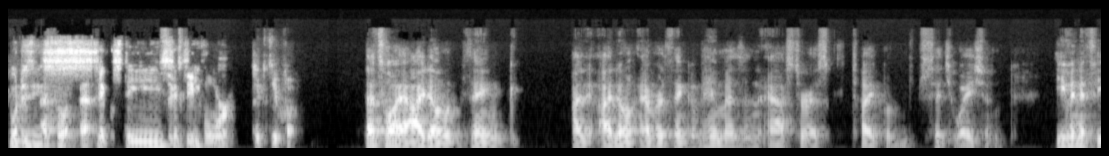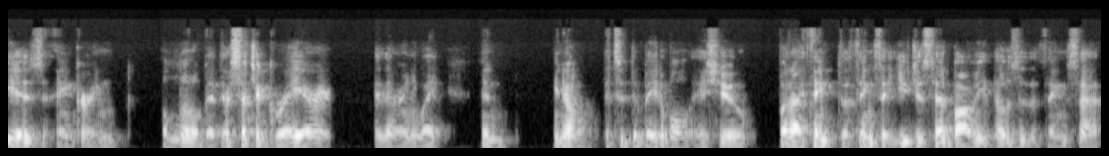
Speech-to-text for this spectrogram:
What is he? That's 60, 64. 65. That's why I don't think I I don't ever think of him as an asterisk type of situation, even if he is anchoring a little bit. There's such a gray area there anyway, and you know it's a debatable issue. But I think the things that you just said, Bobby, those are the things that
